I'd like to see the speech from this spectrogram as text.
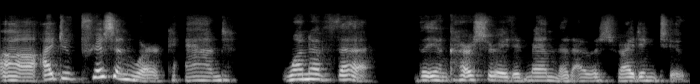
Uh, I do prison work, and one of the the incarcerated men that I was writing to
